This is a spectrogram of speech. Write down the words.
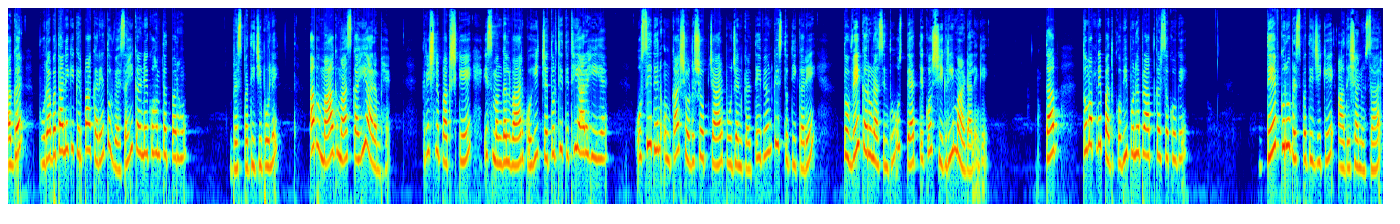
अगर पूरा बताने की कृपा करें तो वैसा ही करने को हम तत्पर हों। बृहस्पति जी बोले, अब माघ मास का ही आरंभ है। कृष्ण पक्ष के इस मंगलवार को ही चतुर्थी तिथि आ रही है। उसी दिन उनका षोडशोपचार पूजन करते हुए उनकी स्तुति करें तो वे करुणा सिंधु उस दैत्य को शीघ्र ही मार डालेंगे। तब तुम अपने पद को भी पुनः प्राप्त कर सकोगे। देवगुरु बृहस्पति जी के आदेशानुसार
